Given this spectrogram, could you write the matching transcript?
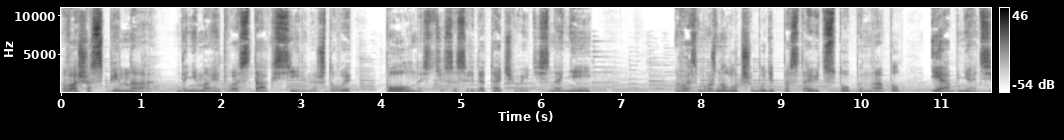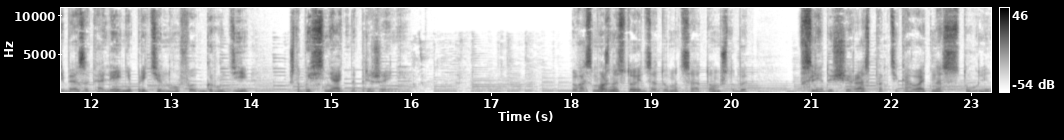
ваша спина донимает вас так сильно, что вы полностью сосредотачиваетесь на ней, возможно, лучше будет поставить стопы на пол и обнять себя за колени, притянув их к груди, чтобы снять напряжение. Возможно, стоит задуматься о том, чтобы в следующий раз практиковать на стуле.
